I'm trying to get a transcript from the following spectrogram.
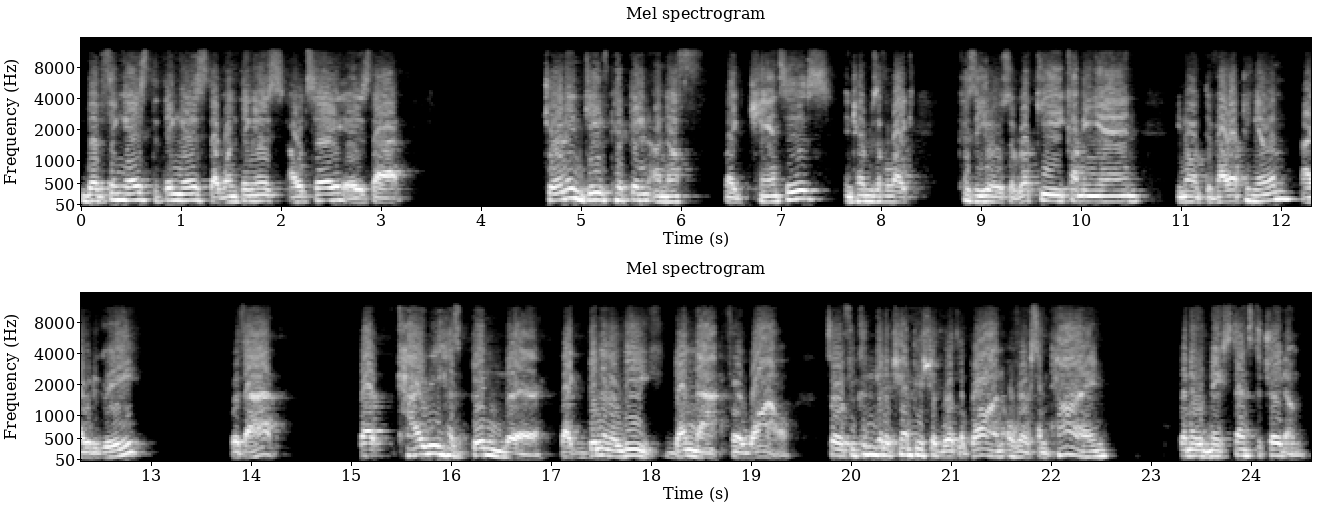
the thing is, the thing is that one thing is, I would say, is that Jordan gave Pippen enough like chances in terms of like because he was a rookie coming in, you know, developing him. I would agree with that. But Kyrie has been there, like been in the league, done that for a while. So if you couldn't get a championship with LeBron over some time, then it would make sense to trade him.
